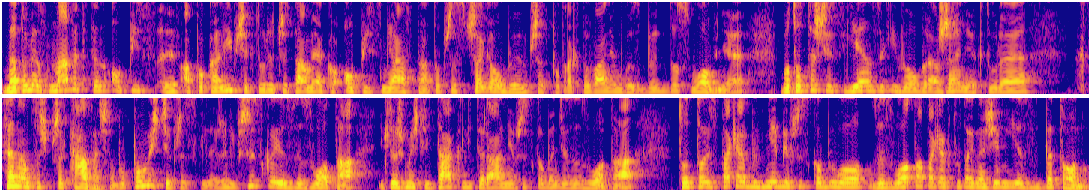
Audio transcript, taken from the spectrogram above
Natomiast nawet ten opis y, w Apokalipsie, który czytamy jako opis miasta, to przestrzegałbym przed potraktowaniem go zbyt dosłownie, bo to też jest język i wyobrażenie, które chce nam coś przekazać. No bo pomyślcie przez chwilę, jeżeli wszystko jest ze złota i ktoś myśli tak, literalnie wszystko będzie ze złota, to to jest tak, jakby w niebie wszystko było ze złota, tak jak tutaj na ziemi jest z betonu.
